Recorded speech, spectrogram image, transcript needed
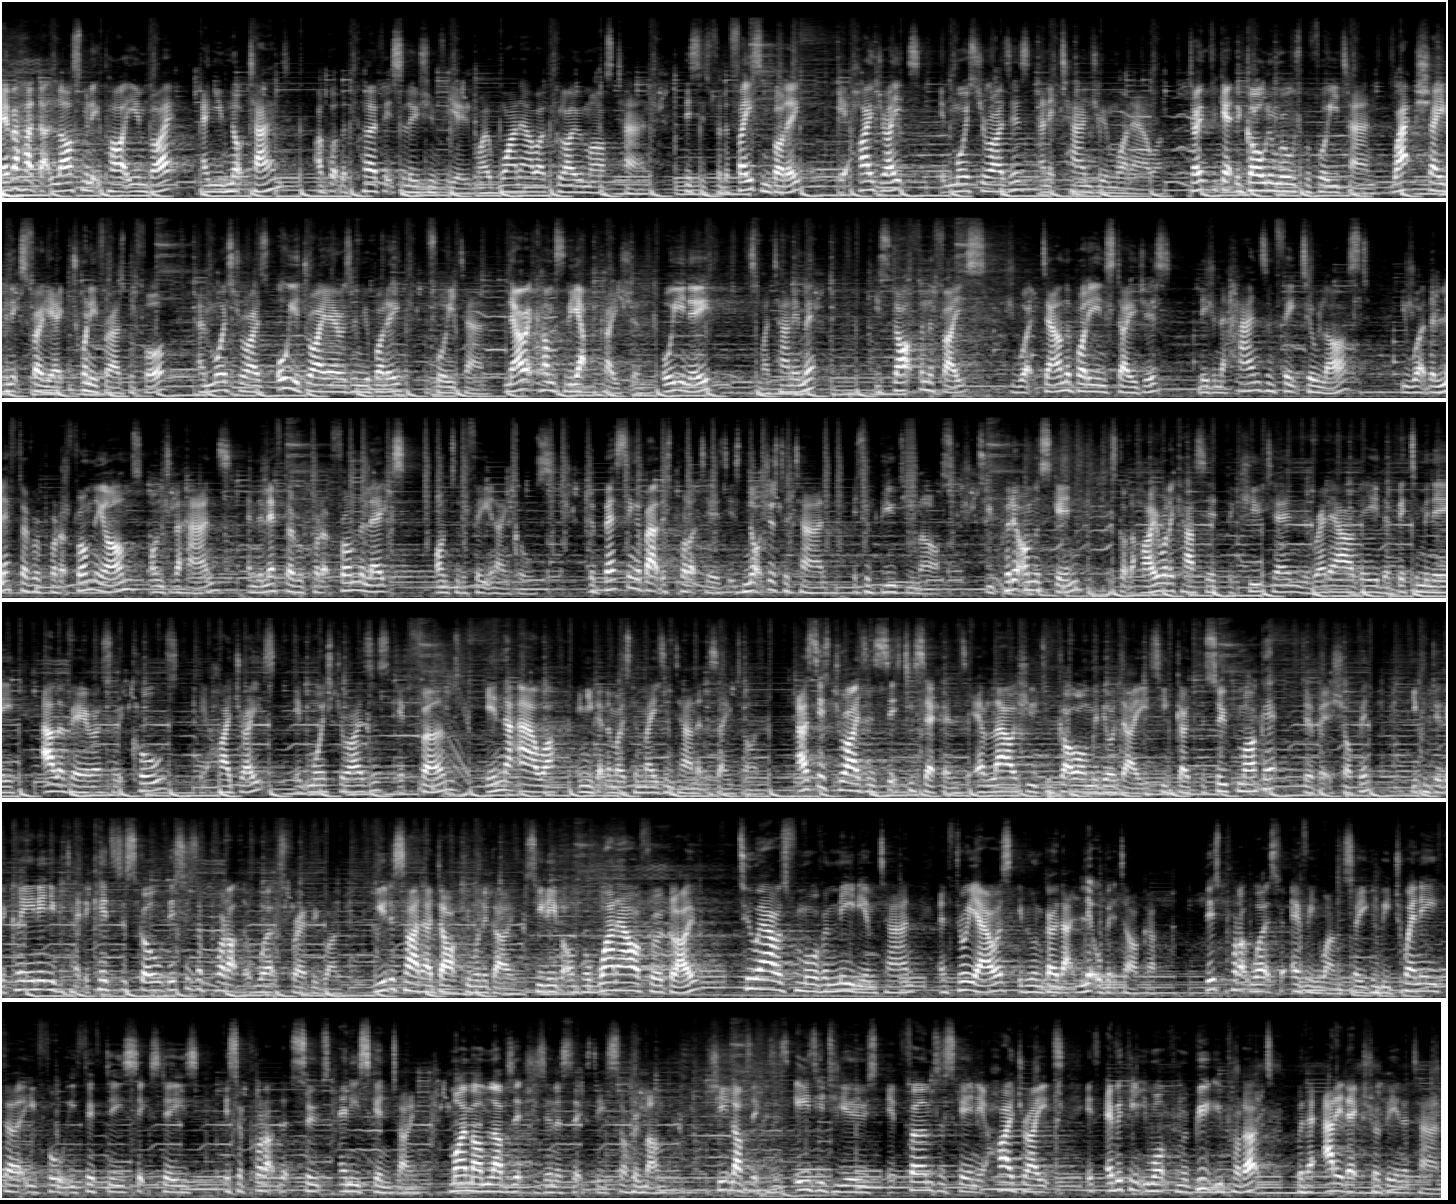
Ever had that last minute party invite and you've not tanned? I've got the perfect solution for you, my one hour glow mask tan. This is for the face and body, it hydrates, it moisturizes and it tans you in one hour. Don't forget the golden rules before you tan. Wax, shave and exfoliate 24 hours before and moisturize all your dry areas on your body before you tan. Now it comes to the application. All you need is my tanning mitt. You start from the face, you work down the body in stages, leaving the hands and feet till last. You work the leftover product from the arms onto the hands and the leftover product from the legs onto the feet and ankles. The best thing about this product is it's not just a tan, it's a beauty mask. So you put it on the skin, it's got the hyaluronic acid, the Q10, the red algae, the vitamin E, aloe vera, so it cools, it hydrates, it moisturizes, it firms in that hour and you get the most amazing tan at the same time. As this dries in 60 seconds, it allows you to go on with your day. So you can go to the supermarket, do a bit of shopping, you can do the cleaning, you can take the kids to school. This is a product that works for everyone. You decide how dark you want to go. So you leave it on for one hour for a glow, two hours for more of a medium tan, and three hours if you want to go that little bit darker. This product works for everyone, so you can be 20, 30, 40, 50, 60s. It's a product that suits any skin tone. My mum loves it, she's in her 60s, sorry mum. She loves it because it's easy to use, it firms the skin, it hydrates, it's everything you want from a beauty product with an added extra being a tan.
